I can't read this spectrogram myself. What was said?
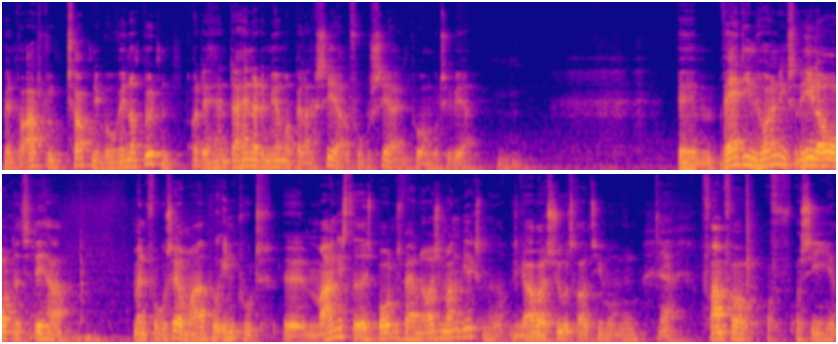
Men på absolut topniveau vender bøtten, og det, der handler det mere om at balancere og fokusere end på at motivere. Mm. Øhm, hvad er din holdning sådan helt overordnet til det her? Man fokuserer meget på input øh, mange steder i sportens verden, og også i mange virksomheder. Vi skal mm. arbejde 37 timer om ugen. Ja. Frem for at, at sige, at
